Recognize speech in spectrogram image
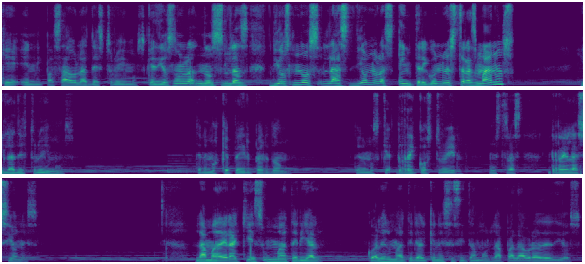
que en el pasado las destruimos, que Dios las, Dios nos las dio, nos las entregó en nuestras manos y las destruimos. Tenemos que pedir perdón, tenemos que reconstruir nuestras relaciones. La madera aquí es un material. ¿Cuál es el material que necesitamos? La palabra de Dios.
